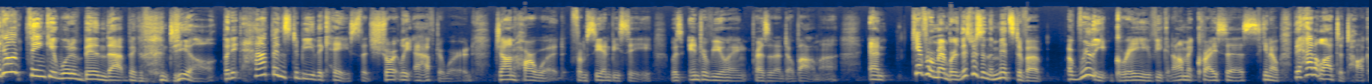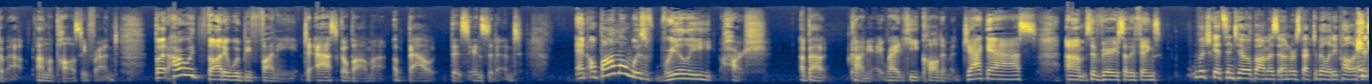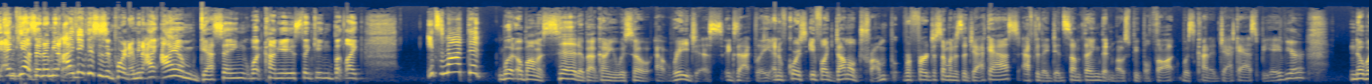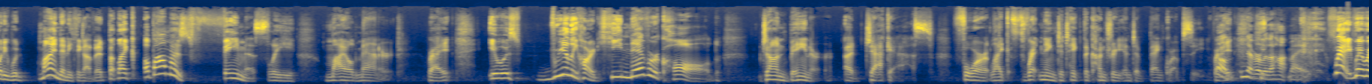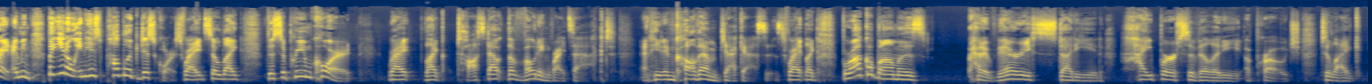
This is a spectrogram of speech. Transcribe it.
I don't think it would have been that big of a deal, but it happens to be the case that shortly afterward, John Harwood from CNBC was interviewing President Obama. And do you to remember, this was in the midst of a, a really grave economic crisis. You know, they had a lot to talk about on the policy front. But Harwood thought it would be funny to ask Obama about this incident. And Obama was really harsh about Kanye, right? He called him a jackass, um, said various other things. Which gets into Obama's own respectability politics. And, and yes, and I mean, thing. I think this is important. I mean, I, I am guessing what Kanye is thinking, but like, it's not that what Obama said about Kanye was so outrageous, exactly. And of course, if like Donald Trump referred to someone as a jackass after they did something that most people thought was kind of jackass behavior, nobody would mind anything of it. But like, Obama is famously mild mannered, right? It was really hard. He never called John Boehner a jackass for like threatening to take the country into bankruptcy, right? Never with a hot mic. Right, right, right. I mean, but you know, in his public discourse, right? So like the Supreme Court, right, like tossed out the Voting Rights Act and he didn't call them jackasses, right? Like Barack Obama's had a very studied hyper civility approach to like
